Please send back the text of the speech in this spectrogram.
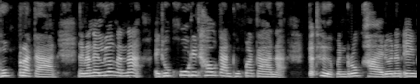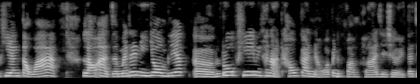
ทุกประการ ดังนั้นในเรื่องนั้นน่ะไอ้ทุกคู่ที่เท่ากันทุกประการน่ะก็ถือเป็นรูปคล้ายด้วยนั่นเองเพียงแต่ว่า เราอาจจะไม่ได้นิยมเรียกรูปที่มีขนาดเท่ากันเนี่ยว่าเป็นความคล้ายเฉยๆ แต่จ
